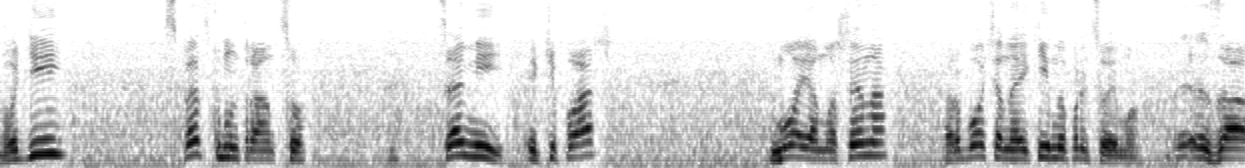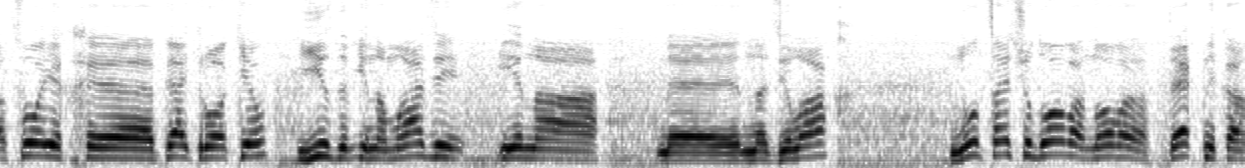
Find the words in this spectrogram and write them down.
Водій спецкомунтрансу. Це мій екіпаж, моя машина робоча, на якій ми працюємо. Е, За своїх 5 років їздив і на МАЗі, і на, е, на зілах. Ну, це чудова нова техніка.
